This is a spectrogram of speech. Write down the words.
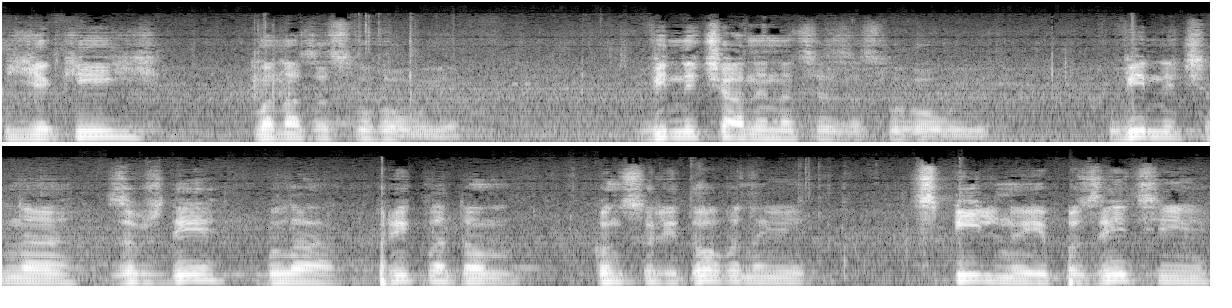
який вона заслуговує. Вінничани на це заслуговують. Вінниччина завжди була прикладом консолідованої спільної позиції,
